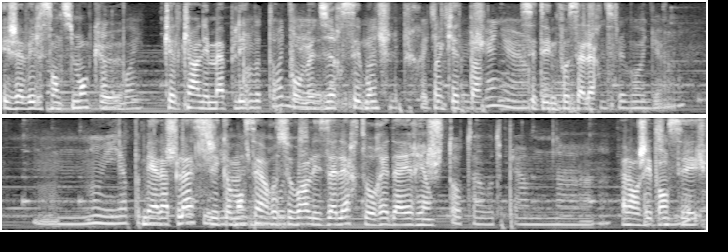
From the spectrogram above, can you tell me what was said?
et j'avais le sentiment que quelqu'un allait m'appeler pour me dire c'est bon, t'inquiète pas, c'était une fausse alerte. Mais à la place, j'ai commencé à recevoir les alertes au raid aérien. Alors j'ai pensé,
